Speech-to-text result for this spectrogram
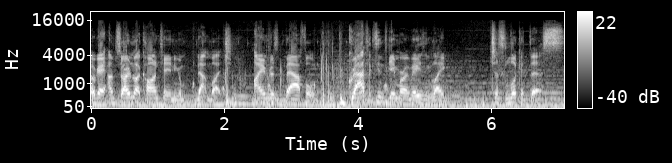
okay, I'm sorry I'm not containing them that much. I am just baffled. The graphics in this game are amazing. Like, just look at this.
